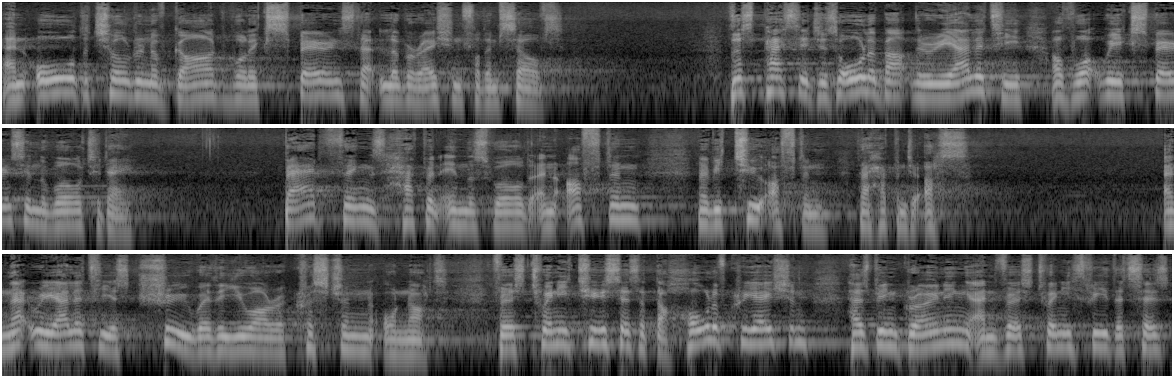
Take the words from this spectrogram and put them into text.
and all the children of God will experience that liberation for themselves. This passage is all about the reality of what we experience in the world today. Bad things happen in this world, and often, maybe too often, they happen to us. And that reality is true whether you are a Christian or not. Verse 22 says that the whole of creation has been groaning, and verse 23 that says,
